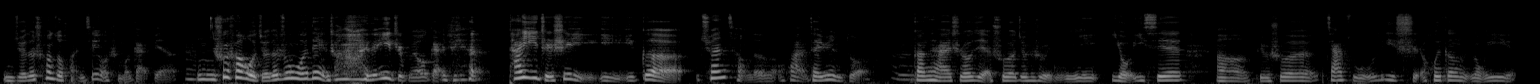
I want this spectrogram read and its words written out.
你觉得创作环境有什么改变？你说实话，我觉得中国电影创作环境一直没有改变，它一直是以以一个圈层的文化在运作。嗯刚才石头姐说，就是你有一些。呃，比如说家族历史会更容易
